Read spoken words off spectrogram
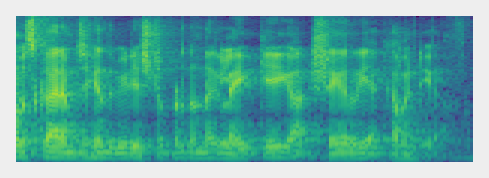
നമസ്കാരം. ജയ് വീഡിയോ ഇഷ്ടപ്പെടുന്നുണ്ടെങ്കിൽ ലൈക്ക് ചെയ്യുക ഷെയർ ചെയ്യുക കമന്റ് ചെയ്യുക.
